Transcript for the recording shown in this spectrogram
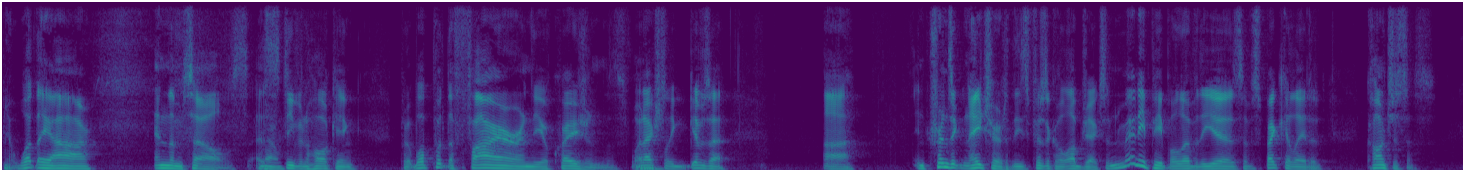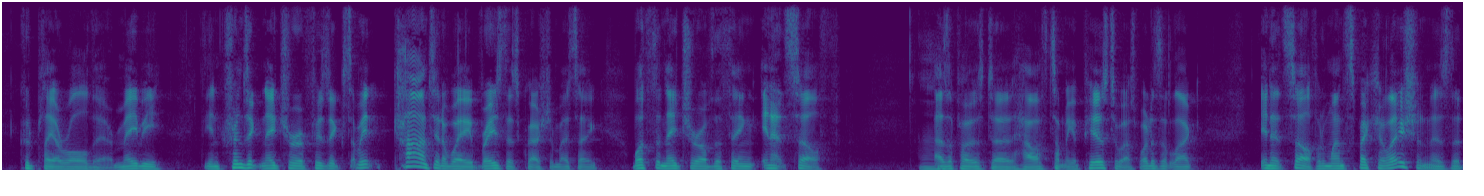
you know, what they are in themselves, as No. Stephen Hawking put it. What put the fire in the equations? What mm. actually gives a, a intrinsic nature to these physical objects? And many people over the years have speculated consciousness could play a role there. Maybe the intrinsic nature of physics. I mean, Kant, in a way, raised this question by saying, what's the nature of the thing in itself, uh-huh. as opposed to how something appears to us? What is it like in itself? And one speculation is that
